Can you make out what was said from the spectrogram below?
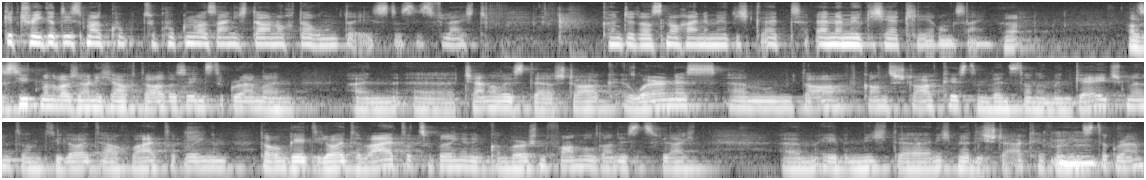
getriggert ist, mal gu zu gucken, was eigentlich da noch darunter ist. Das ist vielleicht, könnte das noch eine Möglichkeit, eine mögliche Erklärung sein. Ja. Also sieht man wahrscheinlich auch da, dass Instagram ein ein äh, Channel ist, der stark Awareness ähm, da ganz stark ist und wenn es dann um Engagement und die Leute auch weiterbringen, darum geht, die Leute weiterzubringen im Conversion Funnel, dann ist es vielleicht ähm, eben nicht, äh, nicht mehr die Stärke von mhm. Instagram.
